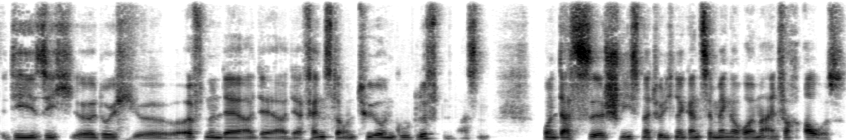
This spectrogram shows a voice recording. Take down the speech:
die sich äh, durch äh, Öffnen der, der, der Fenster und Türen gut lüften lassen. Und das äh, schließt natürlich eine ganze Menge Räume einfach aus.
